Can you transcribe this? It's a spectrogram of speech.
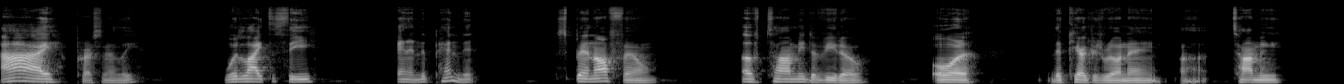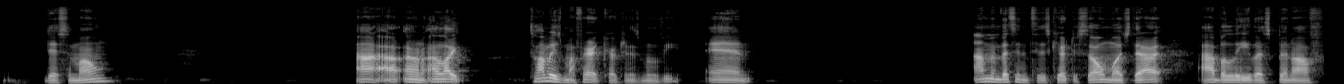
I personally would like to see an independent spin-off film of Tommy DeVito or the character's real name, uh, Tommy DeSimone. I, I, I don't know. I like Tommy is my favorite character in this movie, and I'm invested into this character so much that I I believe a spinoff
